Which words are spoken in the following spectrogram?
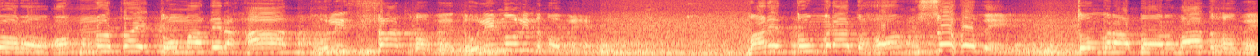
করো। অন্যথায় তোমাদের হাত ধুলিসাত হবে, ধুলিমলিন হবে। মানে তোমরা ধ্বংস হবে, তোমরা বরবাদ হবে,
